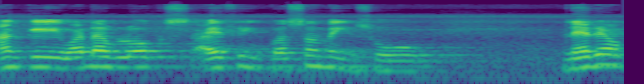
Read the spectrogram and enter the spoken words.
આ કે વાડા બ્લોગ્સ આઈ થિંક પસંદ નહીં. સો ને રહ્યો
